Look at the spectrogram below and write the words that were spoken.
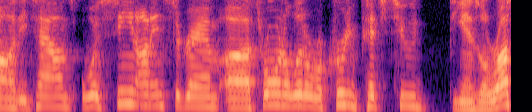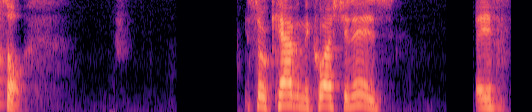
Anthony Towns was seen on Instagram uh, throwing a little recruiting pitch to D'Angelo Russell. So, Kevin, the question is, if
